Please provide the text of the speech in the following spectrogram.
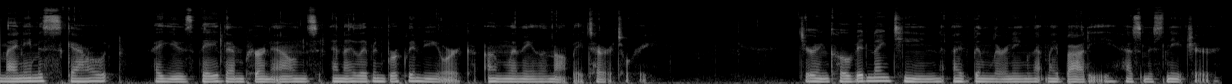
My name is Scout. I use they them pronouns, and I live in Brooklyn, New York, on Lenni Lenape territory. During COVID 19, I've been learning that my body has missed nature.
